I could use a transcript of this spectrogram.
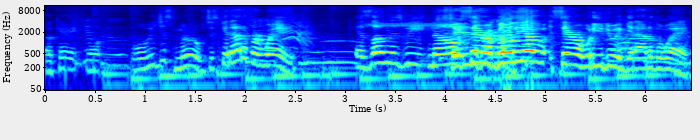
Okay, Just well, well, we just move. Just get out of our way. As long as we. No, Stay to the Sarah, go the other way. Sarah, what are you doing? Get out of the way.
